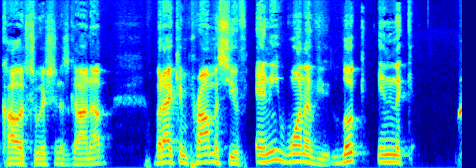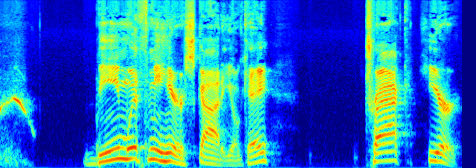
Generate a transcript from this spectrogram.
college tuition has gone up. But I can promise you, if any one of you look in the beam with me here, Scotty, okay? Track here.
